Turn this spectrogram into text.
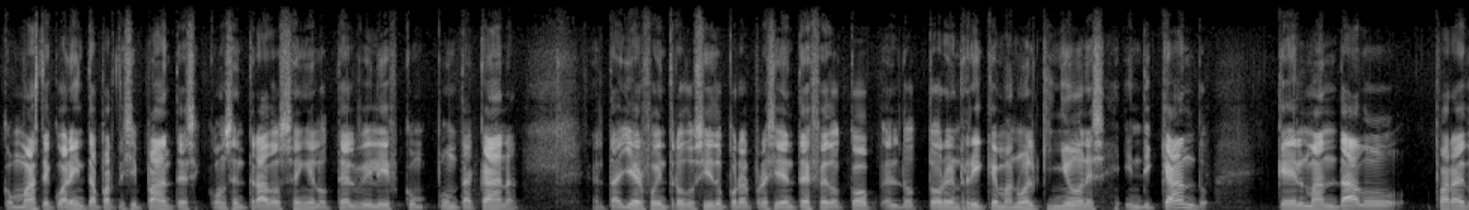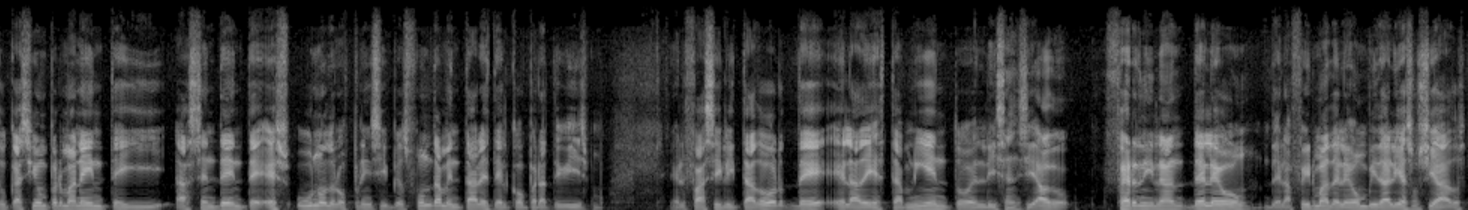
con más de 40 participantes concentrados en el Hotel Belief Punta Cana. El taller fue introducido por el presidente de FEDOCOP, el doctor Enrique Manuel Quiñones, indicando que el mandado para educación permanente y ascendente es uno de los principios fundamentales del cooperativismo. El facilitador del adiestramiento, el licenciado Ferdinand de León, de la firma de León Vidal y Asociados,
